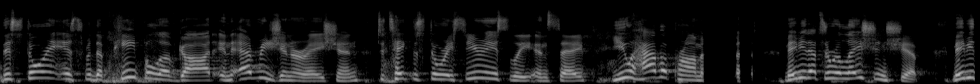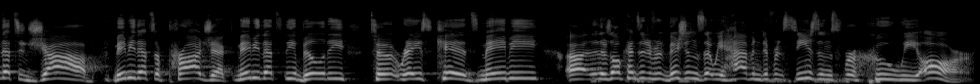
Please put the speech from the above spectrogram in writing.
This story is for the people of God in every generation to take the story seriously and say, You have a promise. Maybe that's a relationship. Maybe that's a job. Maybe that's a project. Maybe that's the ability to raise kids. Maybe uh, there's all kinds of different visions that we have in different seasons for who we are.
